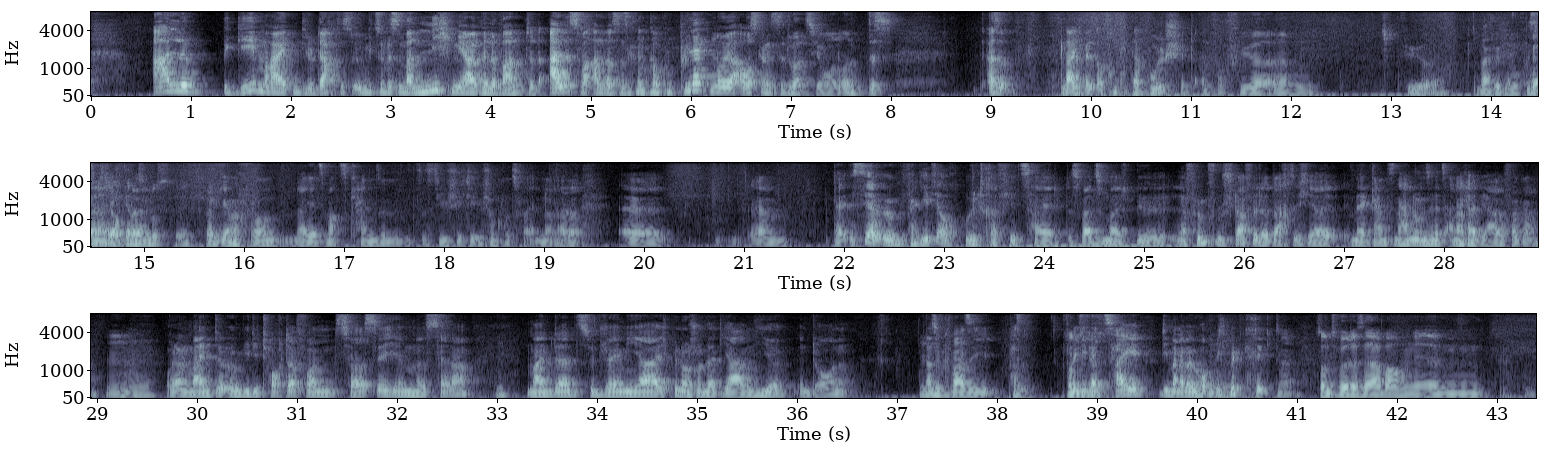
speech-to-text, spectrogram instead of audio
alle Begebenheiten, die du dachtest, irgendwie zu wissen, waren nicht mehr relevant und alles war anders. Das ist eine komplett neue Ausgangssituation und das, also, vielleicht wäre das auch kompletter Bullshit einfach für, ähm, für, Weil, für Game of das Ja, Thrones. finde ich eigentlich auch ganz bei, lustig. bei Game of Thrones, na jetzt macht es keinen Sinn, das ist die Geschichte eh schon kurz verändert, Ja. aber äh, ähm, da ist ja irgend, vergeht ja auch ultra viel Zeit. Das war zum Beispiel in der fünften Staffel, da dachte ich ja, in der ganzen Handlung sind jetzt anderthalb Jahre vergangen. Mhm. Und dann meinte irgendwie die Tochter von Cersei, hier Marcella, Hm. meinte dann zu Jamie, ja, ich bin auch schon seit Jahren hier in Dorne. Also Mhm. quasi Sonst- jeder Zeit, die man aber überhaupt nicht Mhm. mitkriegt. Ja. Sonst würde es ja aber auch, ähm,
